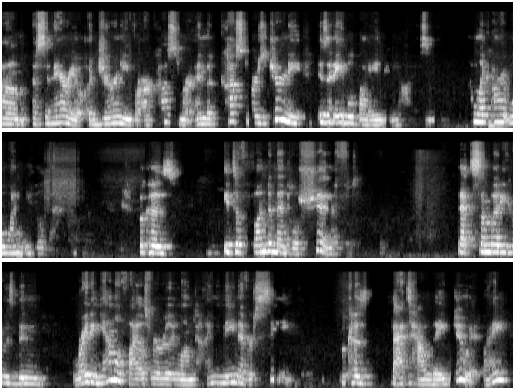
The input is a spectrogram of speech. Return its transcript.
um, a scenario, a journey for our customer, and the customer's journey is enabled by APIs. I'm like, all right, well, why don't we build that? Because it's a fundamental shift that somebody who has been writing YAML files for a really long time may never see because that's how they do it, right?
